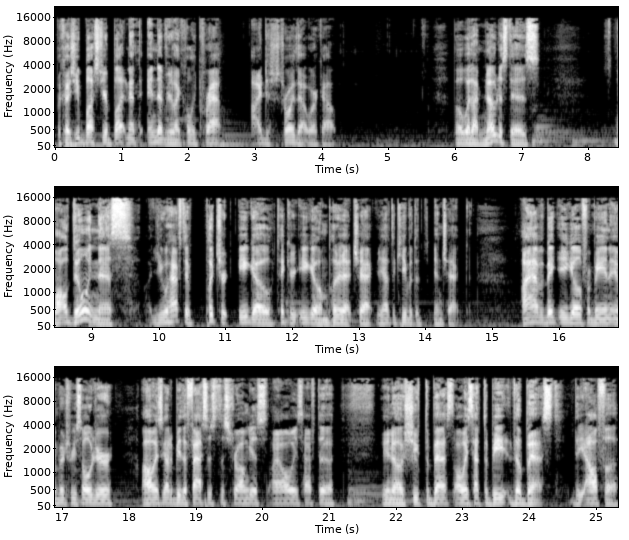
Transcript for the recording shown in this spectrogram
because you bust your butt and at the end of it you're like holy crap i destroyed that workout but what i've noticed is while doing this you have to put your ego take your ego and put it at check you have to keep it in check I have a big ego from being an infantry soldier. I always got to be the fastest, the strongest. I always have to, you know, shoot the best. Always have to be the best, the alpha,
